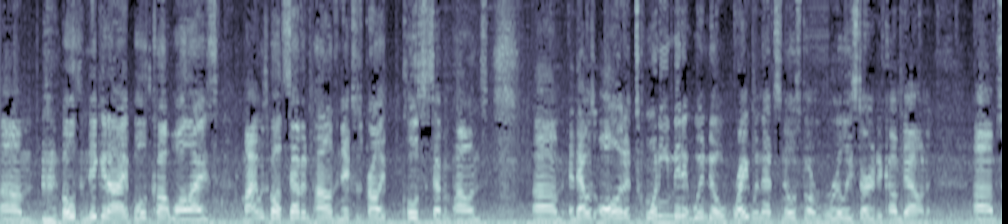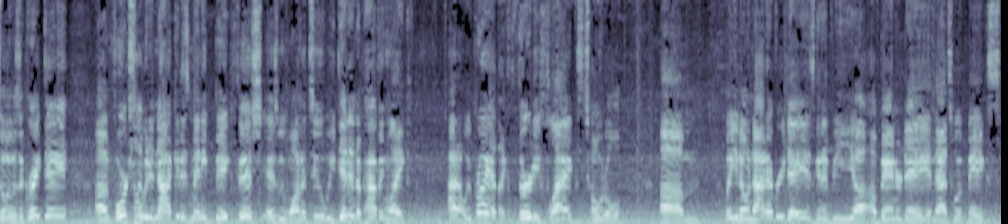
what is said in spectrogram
Um, both Nick and I both caught walleyes. Mine was about seven pounds. Nick's was probably close to seven pounds. Um, and that was all in a 20 minute window right when that snowstorm really started to come down. Um, so it was a great day. unfortunately, we did not get as many big fish as we wanted to. We did end up having like, I don't know, we probably had like 30 flags total. Um, but you know, not every day is gonna be a, a banner day and that's what makes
